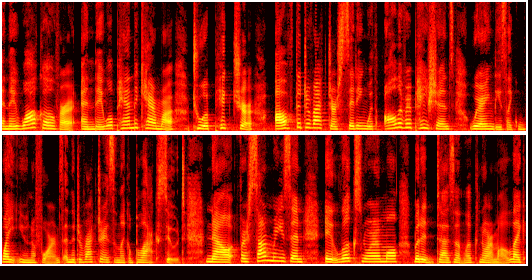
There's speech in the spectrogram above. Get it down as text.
And they walk over and they will pan the camera to a picture of the director sitting with all of her patients wearing these like white uniforms and the director is in like a black suit. Now, for some reason, it looks normal, but it doesn't look normal. Like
